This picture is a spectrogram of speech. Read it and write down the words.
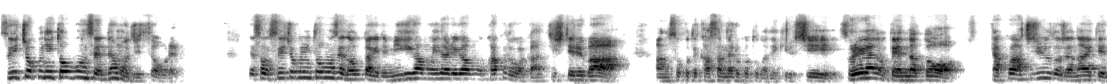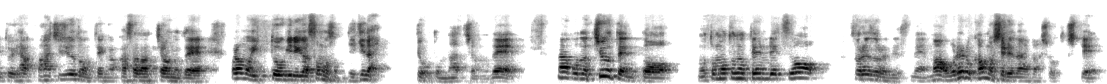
垂直二等分線でも実は折れる。で、その垂直二等分線乗ってあげて、右側も左側も角度が合致してれば、あのそこで重ねることができるし、それ以外の点だと、180度じゃない点と180度の点が重なっちゃうので、これはもう一等切りがそもそもできないってことになっちゃうので、まあ、この中点と元々の点列をそれぞれですね、まあ折れるかもしれない場所として、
